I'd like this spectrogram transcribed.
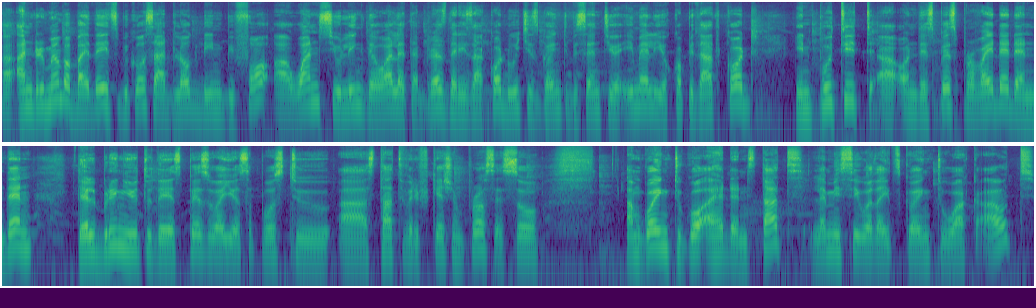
uh, and remember by the it's because i had logged in before uh, once you link the wallet address there is a code which is going to be sent to your email you copy that code input it uh, on the space provided and then they'll bring you to the space where you're supposed to uh, start verification process. So i'm going to go ahead and start. Let me see whether it's going to work out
